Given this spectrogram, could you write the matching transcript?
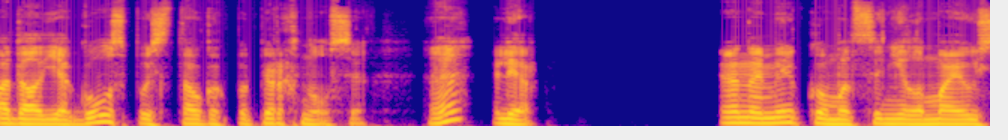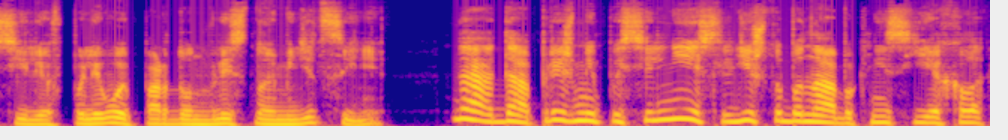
подал я голос после того, как поперхнулся. А, Лер? Она мельком оценила мои усилия в полевой, пардон, в лесной медицине. Да, да, прижми посильнее, следи, чтобы на бок не съехала,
